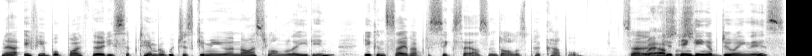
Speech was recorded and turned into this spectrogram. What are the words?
Now, if you book by 30 September, which is giving you a nice long lead in, you can save up to $6,000 per couple. So oh, if you're thinking of doing this,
